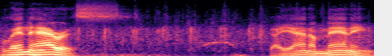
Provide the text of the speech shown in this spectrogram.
Glenn Harris, Diana Manning.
